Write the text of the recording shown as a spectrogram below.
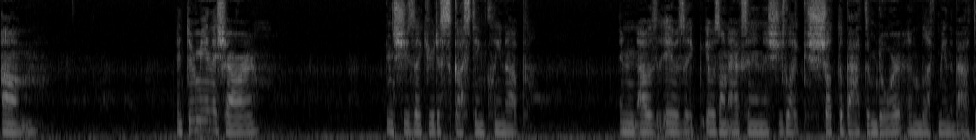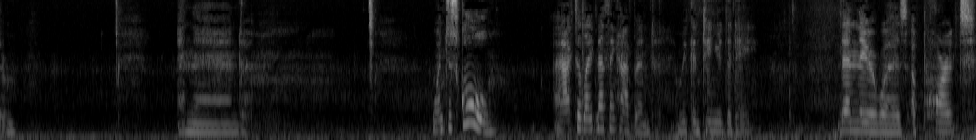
Um and threw me in the shower and she's like you're disgusting clean up. And I was it was like it was on accident and she like shut the bathroom door and left me in the bathroom. And then went to school I acted like nothing happened and we continued the day then there was a part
